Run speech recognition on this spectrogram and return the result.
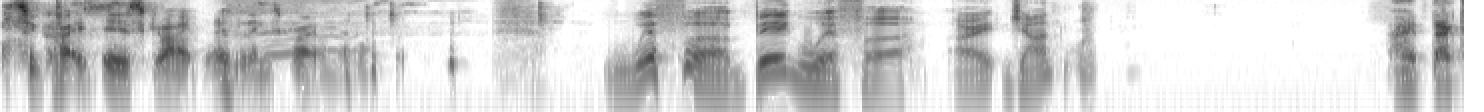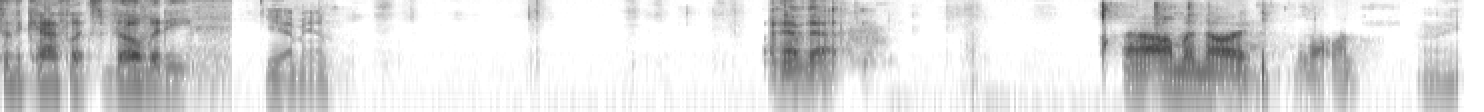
it's a great. It's great. Everything's great on that one. Whiffa, big whiffa. All right, John? Mm. All right, back to the Catholics. Velvety. Yeah, man. I have that. Uh, I'm a no for that one. All right.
